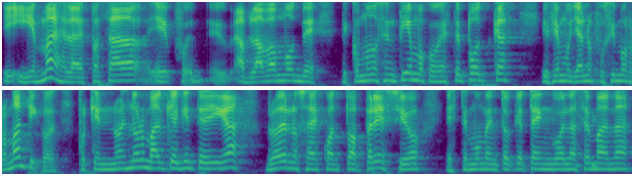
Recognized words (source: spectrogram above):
y, es más, la vez pasada eh, hablábamos de, de, cómo nos sentíamos con este podcast y decíamos, ya nos pusimos románticos, porque no es normal que alguien te diga, brother, no sabes cuánto aprecio este momento que tengo en la semana.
